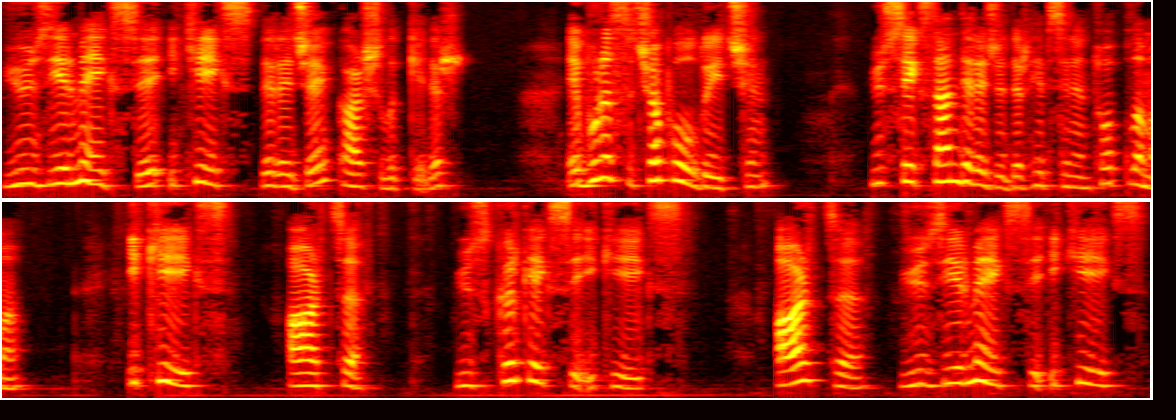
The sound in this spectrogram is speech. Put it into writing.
120 eksi 2x derece karşılık gelir. E burası çap olduğu için 180 derecedir hepsinin toplamı. 2x artı 140 eksi 2x artı 120 eksi 2x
